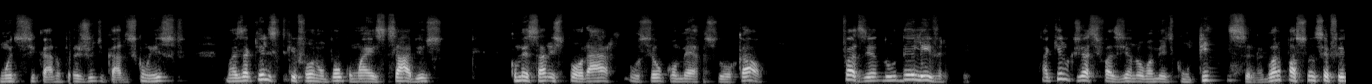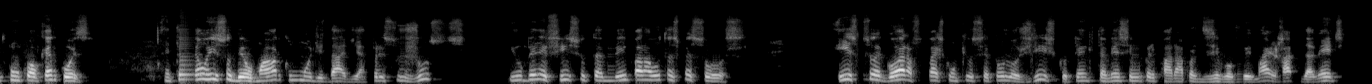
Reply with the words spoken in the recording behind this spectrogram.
Muitos ficaram prejudicados com isso, mas aqueles que foram um pouco mais sábios começaram a explorar o seu comércio local fazendo o delivery. Aquilo que já se fazia normalmente com pizza, agora passou a ser feito com qualquer coisa. Então, isso deu maior comodidade a preços justos e o benefício também para outras pessoas. Isso agora faz com que o setor logístico tenha que também se preparar para desenvolver mais rapidamente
